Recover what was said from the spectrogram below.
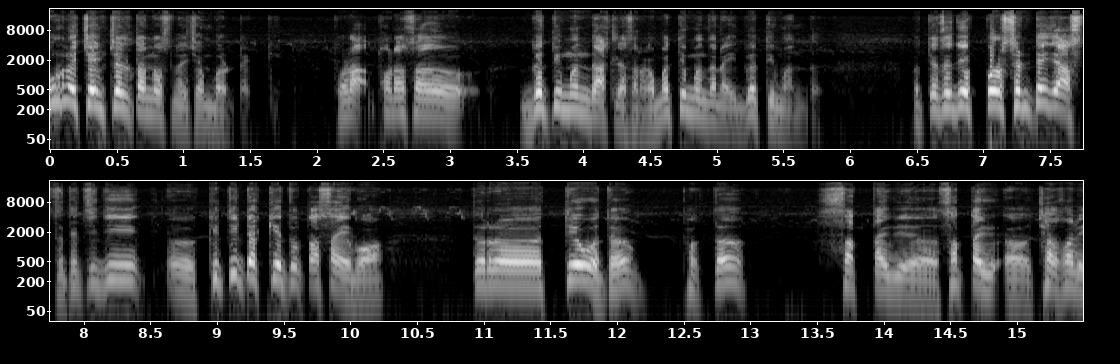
पूर्ण चंचलता नसणं शंभर टक्के. थोडा थोडासा गतिमंद असल्यासारखा. मतिमंद नाही गतिमंद. मग त्याचं जे पर्सेंटेज असतं त्याची जी किती टक्के तो तसा आहे बुवा तर ते होतं फक्त सत्तावी सत्तावी सॉरी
